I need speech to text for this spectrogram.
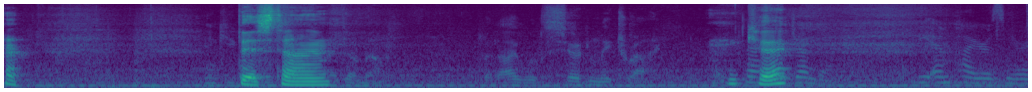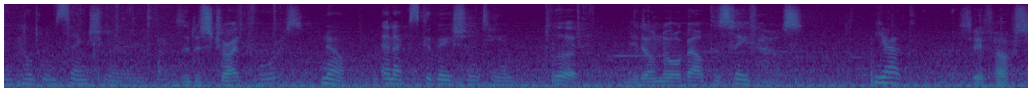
thought. This time. I don't know. But I will certainly try. Okay. Master Junda, The Empire is nearing Pilgrim Sanctuary. is it a strike force? No, an excavation team. Good. They don't know about the safe house. Yet. Safe house?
